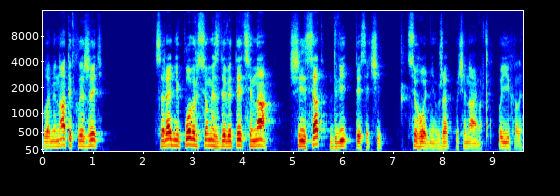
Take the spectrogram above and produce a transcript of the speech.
ламінатик лежить. Середній поверх 7 з 9 ціна 62 тисячі. Сьогодні вже починаємо. Поїхали.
